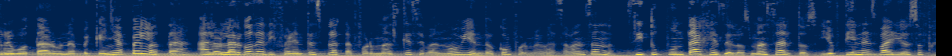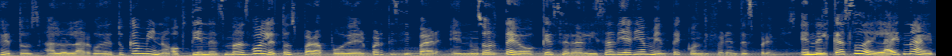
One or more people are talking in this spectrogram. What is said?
rebotar una pequeña pelota a lo largo de diferentes plataformas que se van moviendo conforme vas avanzando. Si tu puntaje es de los más altos y obtienes varios objetos a lo largo de tu camino, obtienes más boletos para poder participar en un sorteo que se realiza diariamente con diferentes premios. En el caso de Light Night,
